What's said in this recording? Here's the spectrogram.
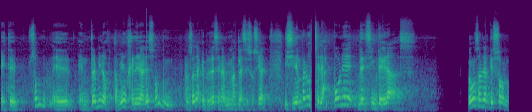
este, son, eh, en términos también generales, son personas que pertenecen a la misma clase social. Y sin embargo se las pone desintegradas. Podemos hablar que son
